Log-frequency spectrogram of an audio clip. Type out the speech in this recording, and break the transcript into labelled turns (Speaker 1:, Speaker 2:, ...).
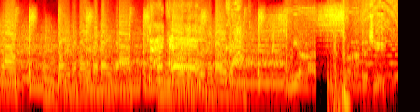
Speaker 1: Bye. We are the prodigy.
